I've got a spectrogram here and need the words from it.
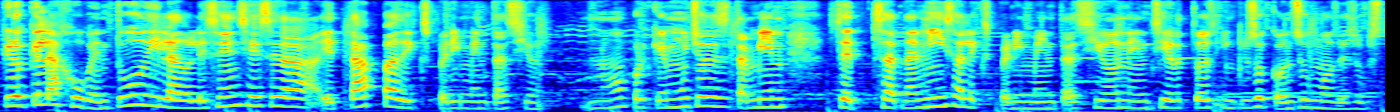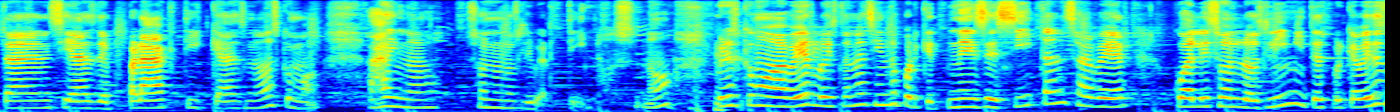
creo que la juventud y la adolescencia es esa etapa de experimentación. ¿no? Porque muchas veces también se sataniza la experimentación en ciertos, incluso consumos de sustancias, de prácticas, ¿no? Es como, ay, no, son unos libertinos, ¿no? Pero es como, a ver, lo están haciendo porque necesitan saber cuáles son los límites, porque a veces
